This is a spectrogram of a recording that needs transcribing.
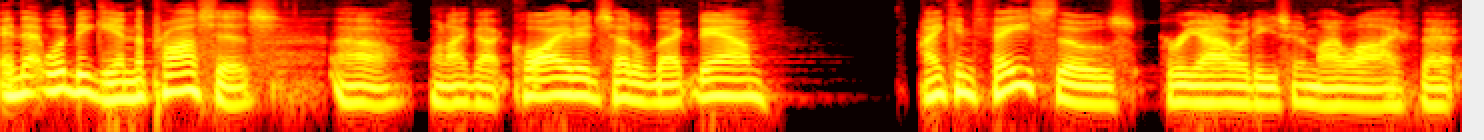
and that would begin the process. Uh, when I got quieted, settled back down, I can face those realities in my life, that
